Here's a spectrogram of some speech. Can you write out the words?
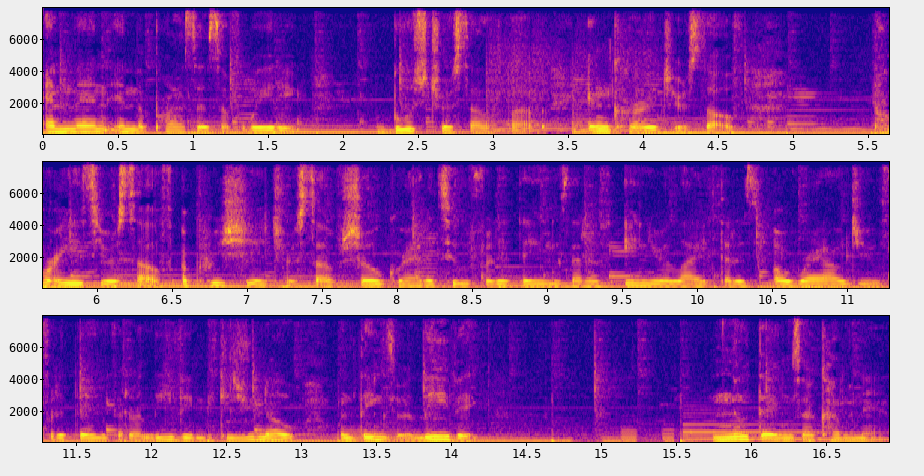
And then in the process of waiting, boost yourself up, encourage yourself, praise yourself, appreciate yourself, show gratitude for the things that are in your life that is around you, for the things that are leaving because you know when things are leaving, new things are coming in.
